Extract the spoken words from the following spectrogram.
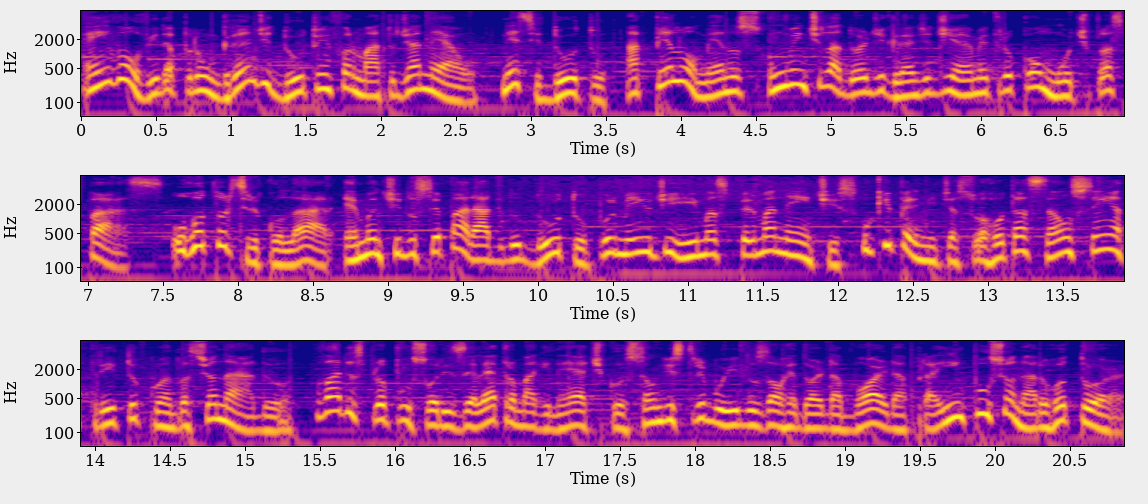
é envolvida por um grande duto em formato de anel. Nesse duto, há pelo menos um ventilador de grande diâmetro com múltiplas pás. O rotor circular é mantido separado do duto por meio de ímãs permanentes, o que permite a sua rotação sem atrito quando acionado. Vários propulsores eletromagnéticos são distribuídos ao redor da borda para impulsionar o rotor.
